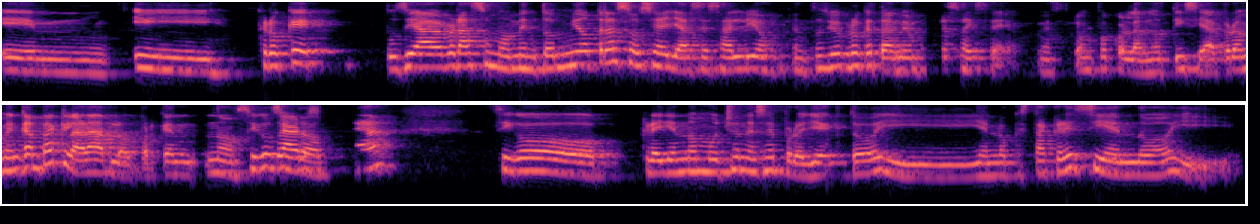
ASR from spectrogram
Em, y creo que pues ya habrá su momento. Mi otra socia ya se salió, entonces yo creo que también por eso ahí se mezcló un poco la noticia, pero me encanta aclararlo porque no, sigo siendo socia, sigo creyendo mucho en ese proyecto y, en lo que está creciendo y...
